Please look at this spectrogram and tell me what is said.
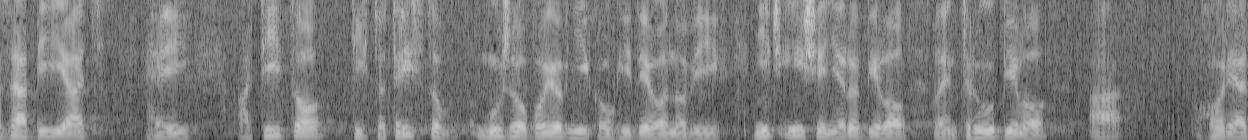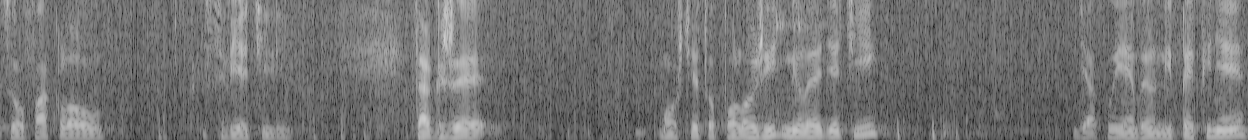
zabíjať, hej, a títo, týchto 300 mužov bojovníkov Gideonových nič inšie nerobilo, len trúbilo a horiacou faklou svietili. Takže môžete to položiť, milé deti. Ďakujem veľmi pekne.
